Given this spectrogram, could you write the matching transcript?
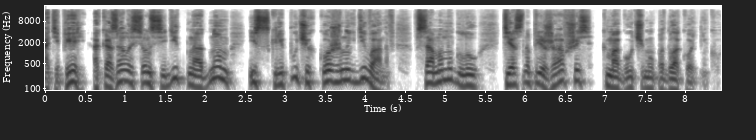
А теперь, оказалось, он сидит на одном из скрипучих кожаных диванов в самом углу, тесно прижавшись к могучему подлокотнику.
